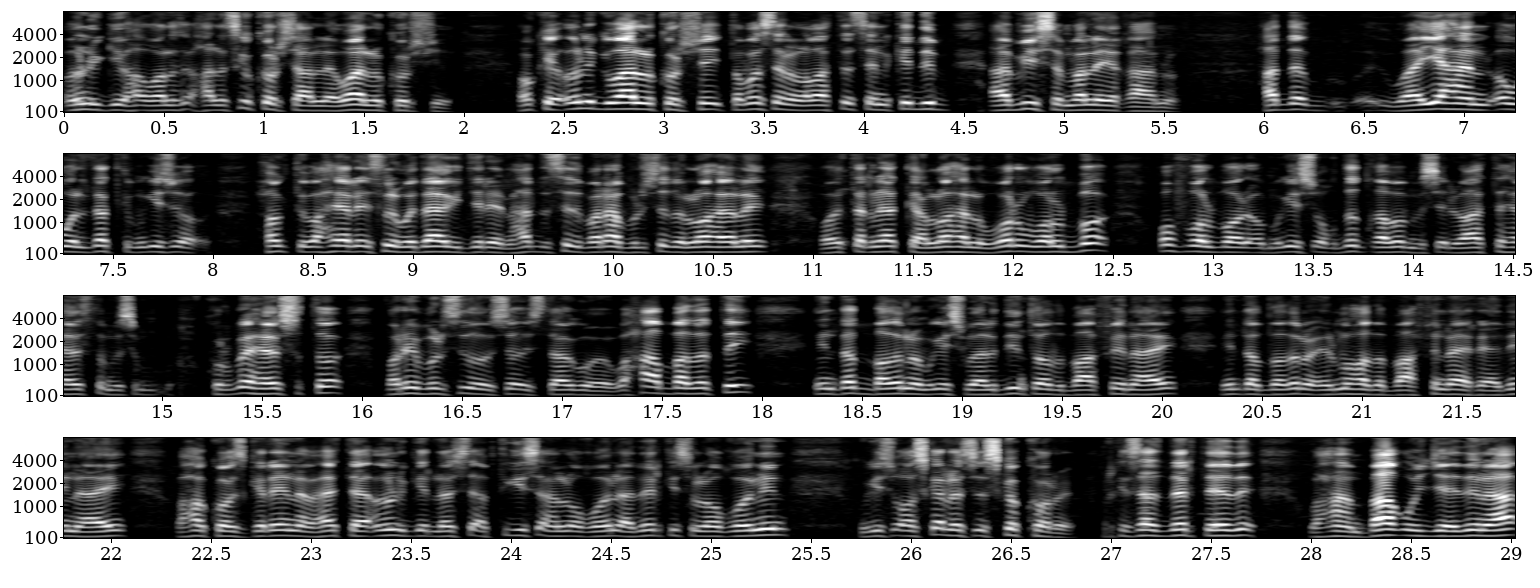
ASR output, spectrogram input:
cunugii waxaa la iska korshaalle waa la korshay okay cunugii waa la korshay toban sano labaatan sano kadib aabihiisa ma la yaqaano hadda waayahan awal dadka magiisa xogta wax yar isla wadaagi jireen. Hadda sida baraha bulshada loo helay oo internetkan loo helay war walbo qof walba oo magiisa uqdad qaba mise dhibaato haysto mise kurbe haysato baraha bulshada soo istaago waxaa badatay in dad badan oo magiisa waalidiintooda baafinayay in dad badan oo ilmahooda baafinaya raadinayay waxaa koosgarayna waxay tahay cunugii dhashay abtigiisa aan la aqoonin adeerkiisa la aqoonin magiisa oo iska dhashay iska kore. Marka saas darteeda waxaan baaq u jeedinaa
